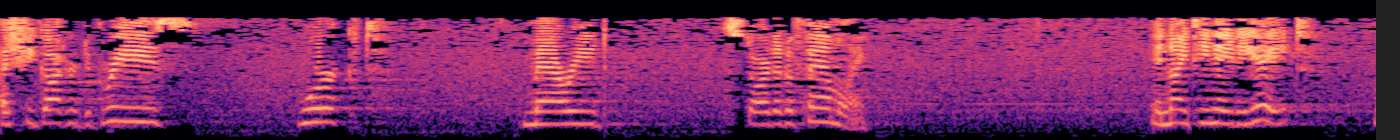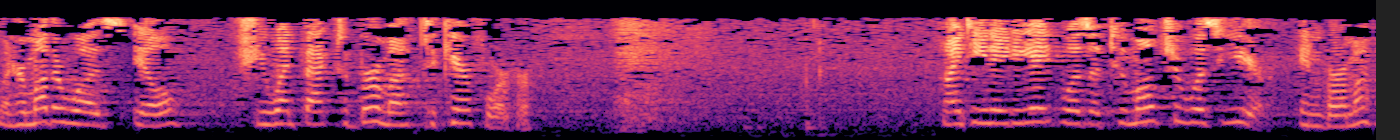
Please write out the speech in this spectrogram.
as she got her degrees, worked, married, started a family. In 1988, when her mother was ill, she went back to Burma to care for her. 1988 was a tumultuous year in Burma.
